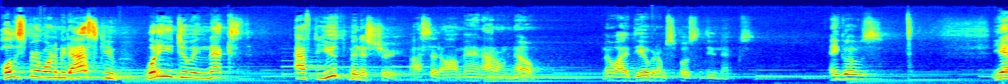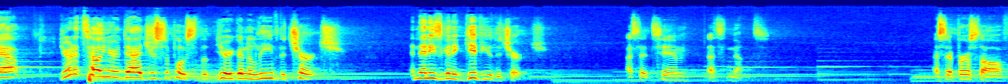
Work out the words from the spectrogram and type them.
Holy Spirit wanted me to ask you, what are you doing next after youth ministry? I said, oh man, I don't know. No idea what I'm supposed to do next. And he goes, yeah, you're going to tell your dad you're supposed to, you're going to leave the church, and then he's going to give you the church. I said, Tim, that's nuts. I said, first off,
